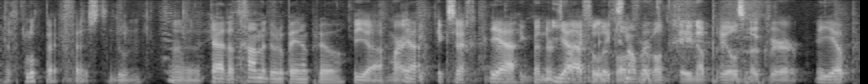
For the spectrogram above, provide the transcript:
het Clockpack Fest doen. Eh, Ja, dat gaan we doen op 1 april. Ja, maar Ja. Ik, ik zeg, ik ben, Ja. ik ben er twijfelig over. Want 1 april is ook weer Yep.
